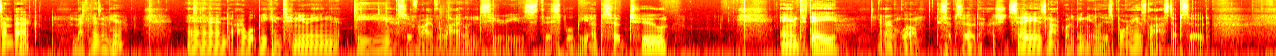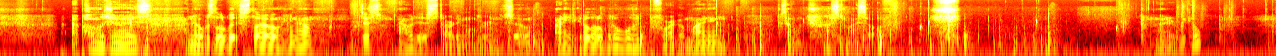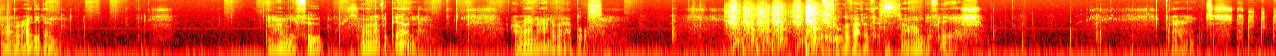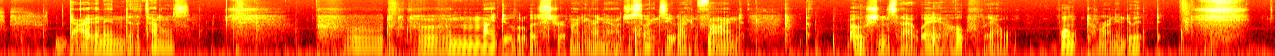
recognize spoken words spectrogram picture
I'm back, Mechanism here, and I will be continuing the Survival Island series. This will be episode 2, and today, or well, this episode, I should say, is not going to be nearly as boring as last episode. I apologize, I know it was a little bit slow, you know, just how it is starting over, so I need to get a little bit of wood before I go mining, because I don't trust myself. There we go. Alrighty then. I don't have any food. Son of a gun. I ran out of apples. Live out of the zombie flesh. Alright. Diving into the tunnels. Might do a little bit of strip mining right now just so I can see what I can find oceans that way. Hopefully, I won't run into it.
